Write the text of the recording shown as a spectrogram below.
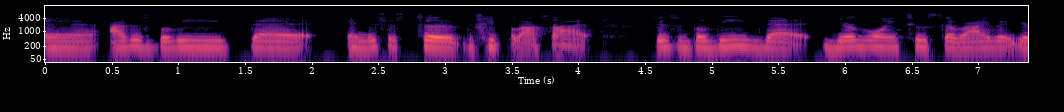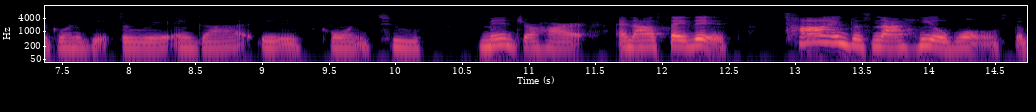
and I just believe that and this is to the people outside just believe that you're going to survive it, you're going to get through it, and God is going to mend your heart. And I'll say this time does not heal wounds, the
